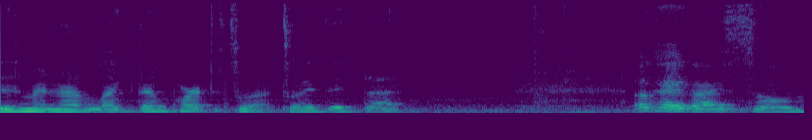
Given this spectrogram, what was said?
guys might not like that part, so that's why I did that. Okay, guys, so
